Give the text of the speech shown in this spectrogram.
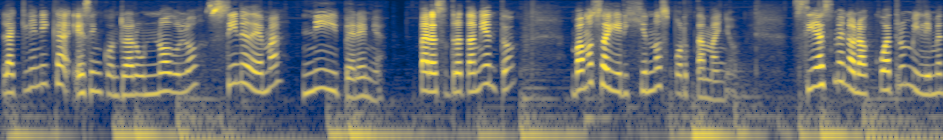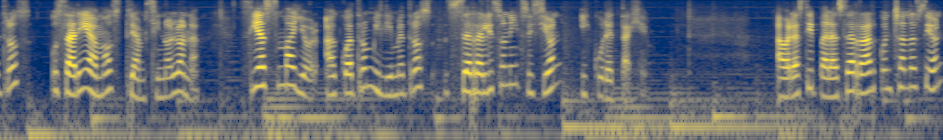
La clínica es encontrar un nódulo sin edema ni hiperemia. Para su tratamiento, vamos a dirigirnos por tamaño. Si es menor a 4 milímetros, usaríamos triamcinolona. Si es mayor a 4 milímetros, se realiza una incisión y curetaje. Ahora sí, para cerrar con chalación,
